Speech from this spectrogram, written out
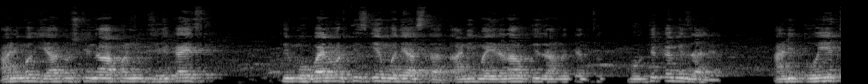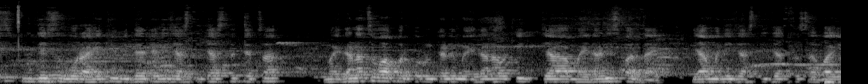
आणि मग या दृष्टीनं आपण जे काही ते मोबाईलवरतीच गेममध्ये असतात आणि मैदानावरती जाणं त्यांचं बहुतेक कमी झालं आणि तो एक उद्देश समोर आहे की विद्यार्थ्यांनी जास्तीत जास्त त्याचा मैदानाचा वापर करून त्याने मैदानावरती ज्या मैदानी स्पर्धा आहेत यामध्ये जास्तीत जास्त सहभागी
